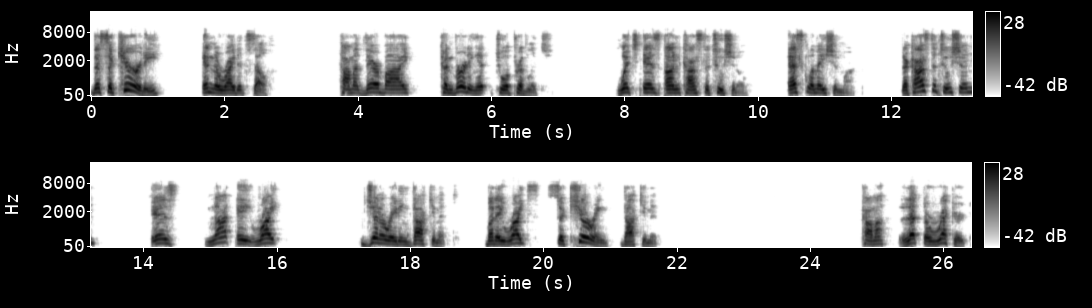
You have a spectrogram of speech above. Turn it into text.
the security in the right itself, comma, thereby converting it to a privilege, which is unconstitutional. Exclamation mark. The Constitution is not a right generating document, but a rights securing document, comma, let the record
